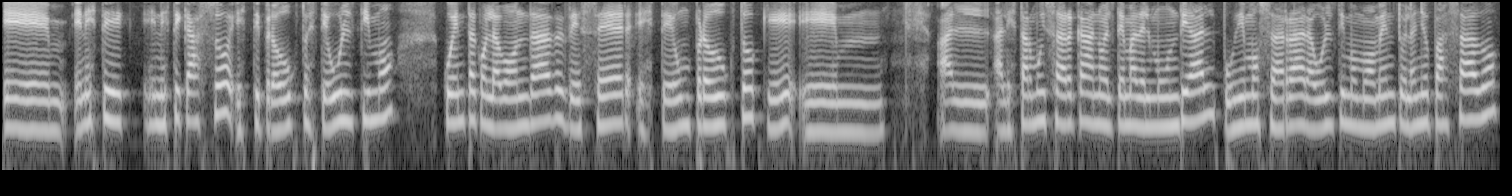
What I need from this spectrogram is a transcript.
Eh, en, este, en este caso, este producto, este último, cuenta con la bondad de ser este, un producto que al, estar muy cercano el tema del mundial, pudimos cerrar a último momento el año pasado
